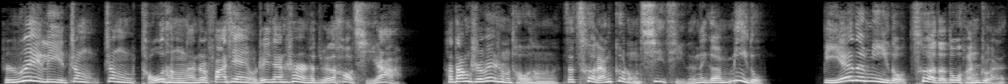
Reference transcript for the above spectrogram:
这瑞利正正头疼呢，这发现有这件事他觉得好奇啊。他当时为什么头疼呢？在测量各种气体的那个密度，别的密度测的都很准，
